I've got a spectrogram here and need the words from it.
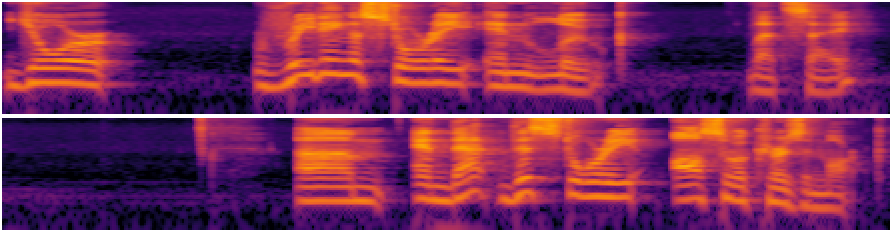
you're reading a story in Luke, let's say, um, and that this story also occurs in Mark.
